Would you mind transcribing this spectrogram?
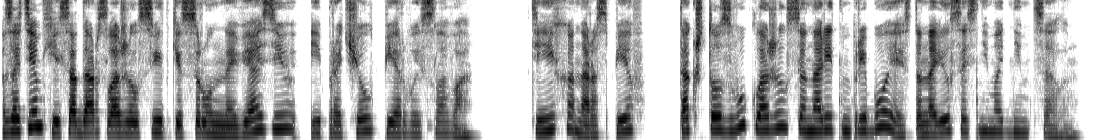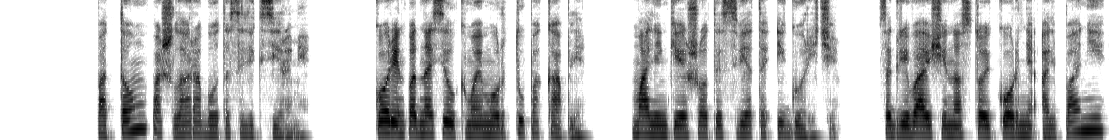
Затем Хельсадар сложил свитки с рунной вязью и прочел первые слова. Тихо, нараспев, так что звук ложился на ритм прибоя и становился с ним одним целым. Потом пошла работа с эликсирами. Корин подносил к моему рту по капле. Маленькие шоты света и горечи. Согревающий настой корня альпании,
